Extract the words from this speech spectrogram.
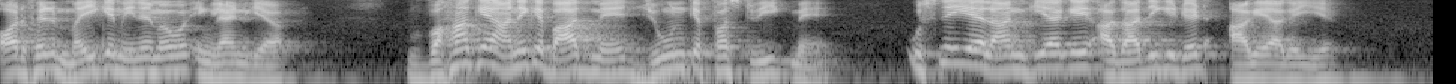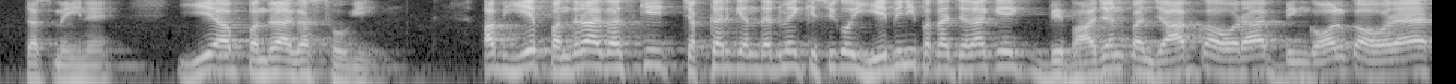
और फिर मई के महीने में वो इंग्लैंड गया। वहाँ के आने के बाद में जून के फ़र्स्ट वीक में उसने ये ऐलान किया कि आज़ादी की डेट आगे आ गई है दस महीने। ये अब पंद्रह अगस्त होगी। अब ये पंद्रह अगस्त की चक्कर के अंदर में किसी को ये भी नहीं पता चला कि विभाजन पंजाब का हो रहा है, बंगाल का हो रहा है,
